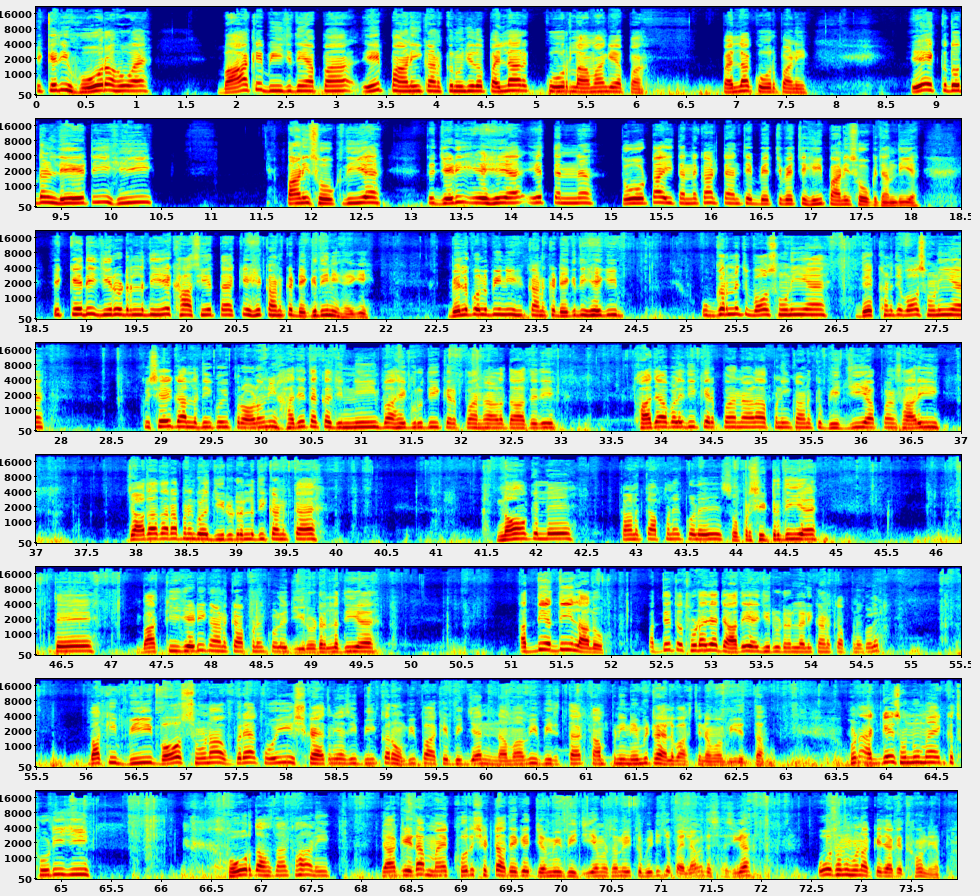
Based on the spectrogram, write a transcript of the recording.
ਇੱਕ ਇਹਦੀ ਹੋਰ ਉਹ ਹੈ ਵਾਹ ਕੇ ਬੀਜਦੇ ਹਾਂ ਆਪਾਂ, ਇਹ ਪਾਣੀ ਕਣਕ ਨੂੰ ਜਦੋਂ ਪਹਿਲਾ ਕੋਰ ਲਾਵਾਂਗੇ ਆਪਾਂ, ਪਹਿਲਾ ਕੋਰ ਪਾਣੀ, ਇਹ ਇੱਕ ਦੋ ਦਿਨ ਲੇਟ ਹੀ ਪਾਣੀ ਸੋਖਦੀ ਹੈ ਤੇ ਜਿਹੜੀ ਇਹ ਹੈ, ਇਹ 3 2 2.5 3 ਘੰਟਿਆਂ ਦੇ ਵਿੱਚ ਵਿੱਚ ਹੀ ਪਾਣੀ ਸੋਖ ਜਾਂਦੀ ਹੈ। ਇੱਕ ਇਹਦੀ ਜ਼ੀਰੋ ਡੱਲ ਦੀ ਇਹ ਖਾਸੀਅਤ ਹੈ ਕਿ ਇਹ ਕਣਕ ਡਿੱਗਦੀ ਨਹੀਂ ਹੈਗੀ। ਬਿਲਕੁਲ ਵੀ ਨਹੀਂ ਕਣਕ ਡਿੱਗਦੀ ਹੈਗੀ। ਉਗਰਨ ਚ ਬਹੁਤ ਸੋਹਣੀ ਹੈ, ਦੇਖਣ ਚ ਬਹੁਤ ਸੋਹਣੀ ਹੈ। ਕਿਸੇ ਗੱਲ ਦੀ ਕੋਈ ਪ੍ਰੋਬਲਮ ਨਹੀਂ। ਹਜੇ ਤੱਕ ਜਿੰਨੀ ਵਾਹਿਗੁਰੂ ਦੀ ਕਿਰਪਾ ਨਾਲ, ਦਾਤੇ ਦੀ, ਖਾਜਾ ਵਾਲੇ ਦੀ ਕਿਰਪਾ ਨਾਲ ਆਪਣੀ ਕਣਕ ਬੀਜੀ, ਆਪਾਂ ਸਾਰੀ, ਜ਼ਿਆਦਾਤਰ ਆਪਣੇ ਕੋਲ ਜ਼ੀਰੋ ਡਰਿਲ ਦੀ ਕਣਕ ਹੈ। 9 ਕਿੱਲੇ ਕਣਕ ਆਪਣੇ ਕੋਲੇ ਸੁਪਰ ਸੀਡਰ ਦੀ ਹੈ ਤੇ ਬਾਕੀ ਜਿਹੜੀ ਕਣਕ ਆਪਣੇ ਕੋਲੇ ਜ਼ੀਰੋ ਡਰਿਲ ਦੀ ਹੈ ਅੱਧੀ ਅੱਧੀ ਲਾ ਲਓ। ਅੱਧੇ ਤੋਂ ਥੋੜਾ ਜਿਹਾ ਜ਼ਿਆਦਾ ਹੈ ਜ਼ੀਰੋ ਡਰਿਲ ਵਾਲੀ ਕਣਕ ਆਪਣੇ ਕੋਲੇ। ਬਾਕੀ ਬੀ ਬਹੁਤ ਸੋਹਣਾ ਉਗਰਿਆ ਕੋਈ ਸ਼ਿਕਾਇਤ ਨਹੀਂ, ਅਸੀਂ ਬੀ ਘਰੋਂ ਵੀ ਪਾ ਕੇ ਬੀਜਿਆ, ਨਵਾਂ ਵੀ ਬੀ ਦਿੱਤਾ ਕੰਪਨੀ ਨੇ ਵੀ ਟ੍ਰਾਇਲ ਵਾਸਤੇ ਨਵਾਂ ਬੀ ਦਿੱਤਾ। ਹੁਣ ਅੱਗੇ ਤੁਹਾਨੂੰ ਮੈਂ ਇੱਕ ਥੋੜੀ ਜੀ ਹੋਰ ਦੱਸਦਾ ਕਹਾਣੀ, ਜਾ ਕੇ ਜਿਹੜਾ ਮੈਂ ਖੁਦ ਛਿੱਟਾ ਦੇ ਕੇ ਜਮੀ ਬੀਜੀ ਹੈ ਮੈਂ ਤੁਹਾਨੂੰ ਇੱਕ ਵੀਡੀਓ ਚ ਪਹਿਲਾਂ ਵੀ ਦੱਸਿਆ ਸੀਗਾ, ਉਹ ਤੁਹਾਨੂੰ ਹੁਣ ਅੱਗੇ ਜਾ ਕੇ ਦਿਖਾਉਨੇ ਆਪਾਂ।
